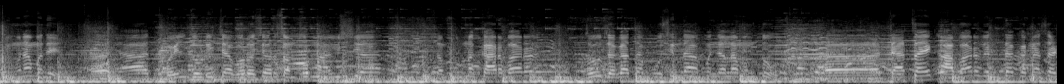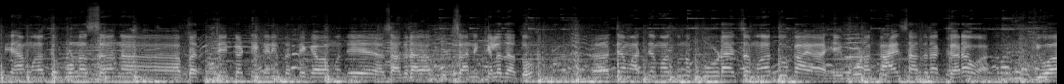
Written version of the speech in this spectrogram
जीवनामध्ये या त्या बैलजोडीच्या भरोश्यावर संपूर्ण आयुष्य संपूर्ण कारभार जो जगाचा पोशिंदा आपण ज्याला म्हणतो त्याचा एक आभार व्यक्त करण्यासाठी हा महत्त्वपूर्ण सण प्रत्येक ठिकाणी प्रत्येक गावामध्ये साजरा उत्साहाने केला जातो. त्या माध्यमातून पोळ्याचं महत्त्व काय आहे? पोळा काय साजरा करावा? किंवा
